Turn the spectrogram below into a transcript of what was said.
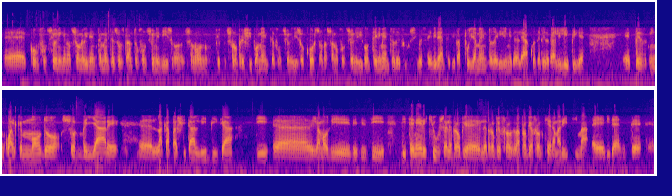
eh, con funzioni che non sono evidentemente soltanto funzioni di sono, sono precipuamente funzioni di soccorso, ma sono funzioni di contenimento dei flussi, questo è evidente, di pattugliamento dei limiti delle acque territoriali libiche eh, per in qualche modo sorvegliare eh, la capacità libica di, eh, diciamo, di, di, di, tenere chiuse le proprie, proprie, la propria frontiera marittima è evidente, eh,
